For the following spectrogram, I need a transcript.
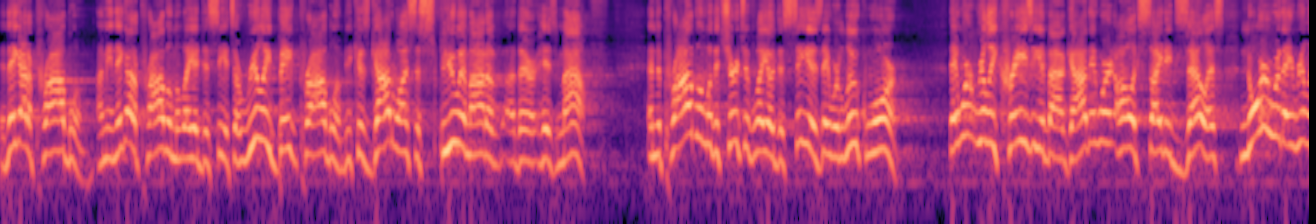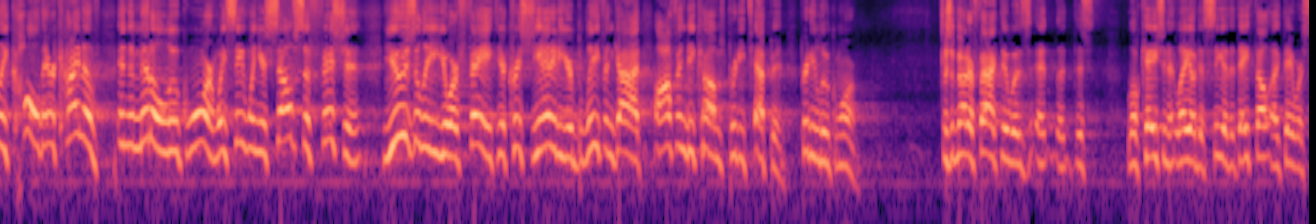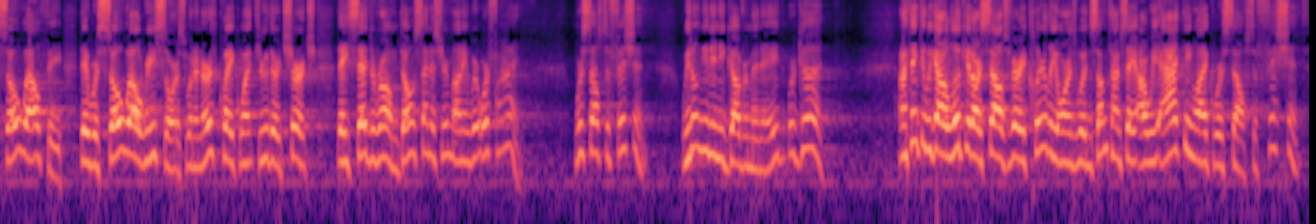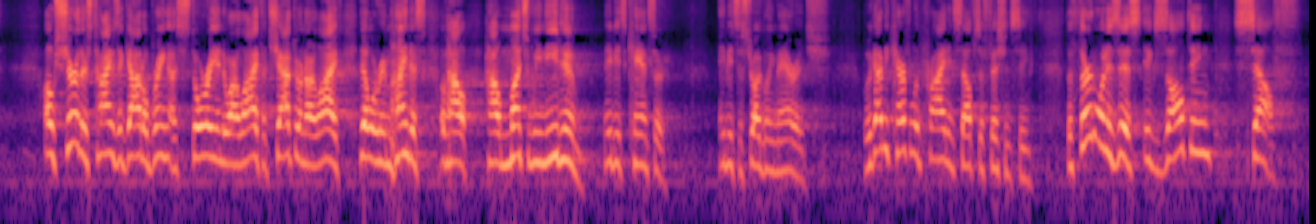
And they got a problem. I mean, they got a problem at Laodicea. It's a really big problem because God wants to spew him out of uh, their, his mouth. And the problem with the church of Laodicea is they were lukewarm. They weren't really crazy about God. They weren't all excited, zealous, nor were they really cold. They were kind of in the middle, lukewarm. We see when you're self sufficient, usually your faith, your Christianity, your belief in God often becomes pretty tepid, pretty lukewarm. As a matter of fact, it was at this location at Laodicea that they felt like they were so wealthy, they were so well resourced. When an earthquake went through their church, they said to Rome, Don't send us your money, we're, we're fine. We're self sufficient. We don't need any government aid. We're good. And I think that we got to look at ourselves very clearly, Orangewood, and sometimes say, are we acting like we're self sufficient? Oh, sure, there's times that God will bring a story into our life, a chapter in our life that will remind us of how, how much we need Him. Maybe it's cancer. Maybe it's a struggling marriage. But we've got to be careful with pride and self sufficiency. The third one is this exalting self.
